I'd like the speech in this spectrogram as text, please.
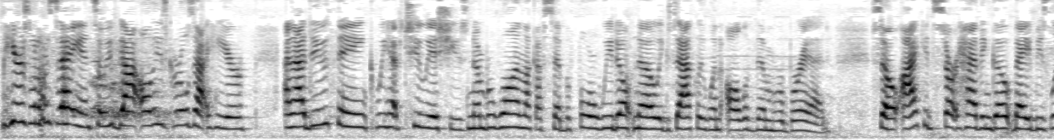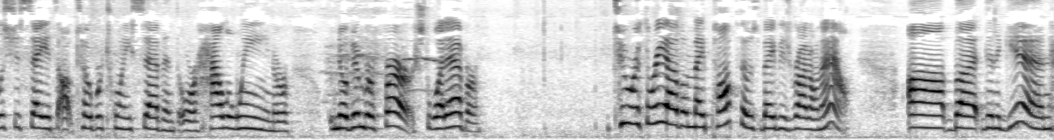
here's what I'm saying. So we've got all these girls out here, and I do think we have two issues. Number one, like I've said before, we don't know exactly when all of them were bred. So I could start having goat babies. Let's just say it's October 27th or Halloween or November 1st, whatever. Two or three of them may pop those babies right on out. Uh, but then again,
